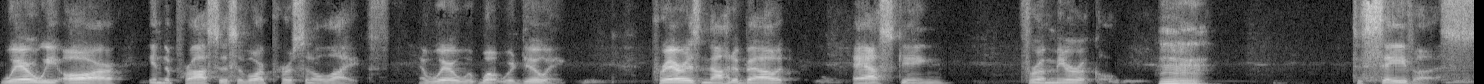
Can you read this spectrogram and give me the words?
where we are in the process of our personal life and where what we're doing. Prayer is not about asking for a miracle hmm. to save us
